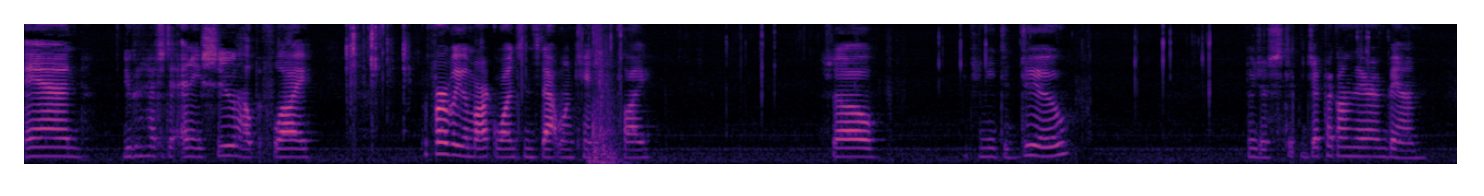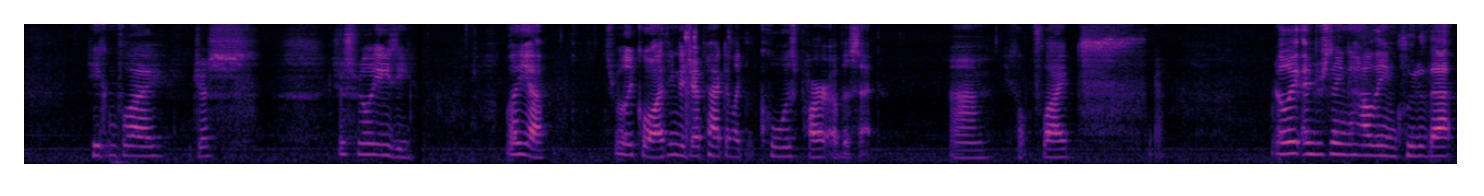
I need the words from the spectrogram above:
And you can attach it to any suit, help it fly. Preferably the Mark 1 since that one can't even fly. So, what you need to do you just stick the jetpack on there and bam. He can fly just, just really easy. But yeah, it's really cool. I think the jetpack is like the coolest part of the set. Um, you can fly. Yeah. Really interesting how they included that.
